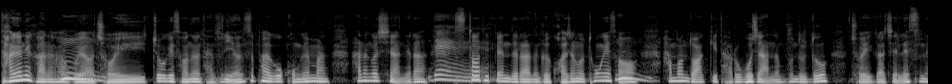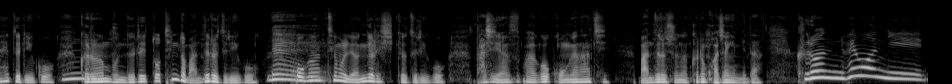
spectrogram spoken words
당연히 가능하고요. 음. 저희 쪽에서는 단순히 연습하고 공연만 하는 것이 아니라 네. 스터디 밴드라는 그 과정을 통해서 음. 한 번도 악기 다뤄보지 않는 분들도 저희가 이제 레슨을 해드리고 음. 그런 분들이 또 팀도 만들어드리고 네. 혹은 팀을 연결시켜드리고 다시 연습하고 공연하지 만들어주는 그런 과정입니다. 그런 회원이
